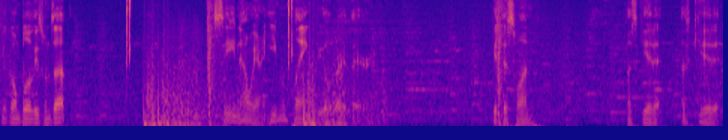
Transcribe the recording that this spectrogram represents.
We're gonna blow these ones up. See, now we are an even playing field right there. Get this one. Let's get it. Let's get it.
